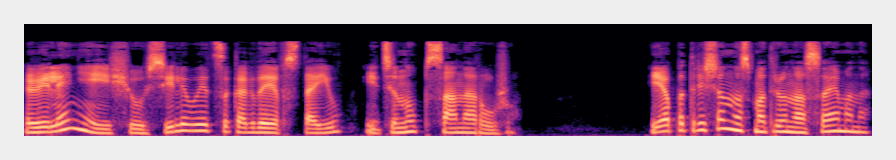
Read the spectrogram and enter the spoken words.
Виляние еще усиливается, когда я встаю и тяну пса наружу. Я потрясенно смотрю на Саймона,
